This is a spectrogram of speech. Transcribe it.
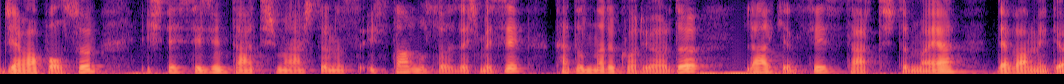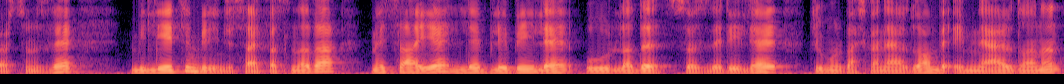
cevap olsun. İşte sizin tartışmaya açtığınız İstanbul Sözleşmesi kadınları koruyordu. Lakin siz tartıştırmaya devam ediyorsunuz ve Milliyet'in birinci sayfasında da mesaiye leblebiyle uğurladı sözleriyle Cumhurbaşkanı Erdoğan ve Emine Erdoğan'ın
